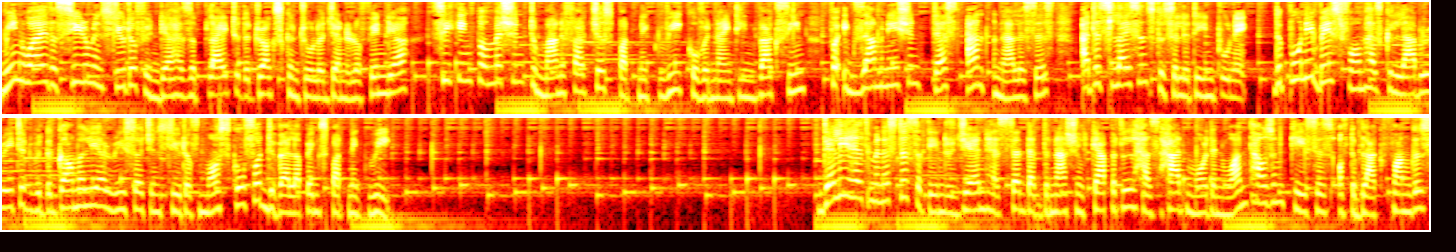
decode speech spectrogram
Meanwhile, the Serum Institute of India has applied to the Drugs Controller General of India seeking permission to manufacture Sputnik V COVID 19 vaccine for examination, test, and analysis at its licensed facility in Pune. The Pune based firm has collaborated with the Gamaleya Research Institute of Moscow for developing Sputnik V. Delhi Health Minister Satyendra Jain has said that the national capital has had more than 1,000 cases of the black fungus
